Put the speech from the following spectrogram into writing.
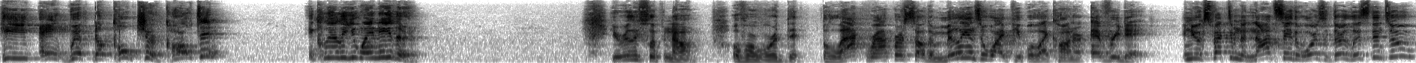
he ain't with the culture, Carlton. And clearly you ain't either. You're really flipping out over a word that black rappers sell to millions of white people like Connor every day. And you expect him to not say the words that they're listening to?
